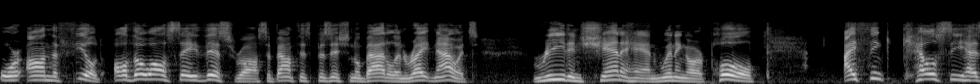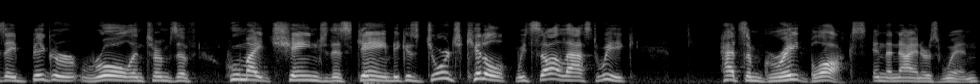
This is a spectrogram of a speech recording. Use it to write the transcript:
or on the field. Although I'll say this, Ross, about this positional battle, and right now it's Reid and Shanahan winning our poll. I think Kelce has a bigger role in terms of who might change this game because George Kittle, we saw last week, had some great blocks in the Niners win,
